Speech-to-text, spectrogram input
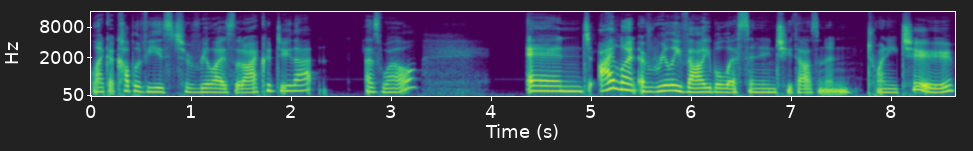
like a couple of years to realize that I could do that as well. And I learned a really valuable lesson in 2022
